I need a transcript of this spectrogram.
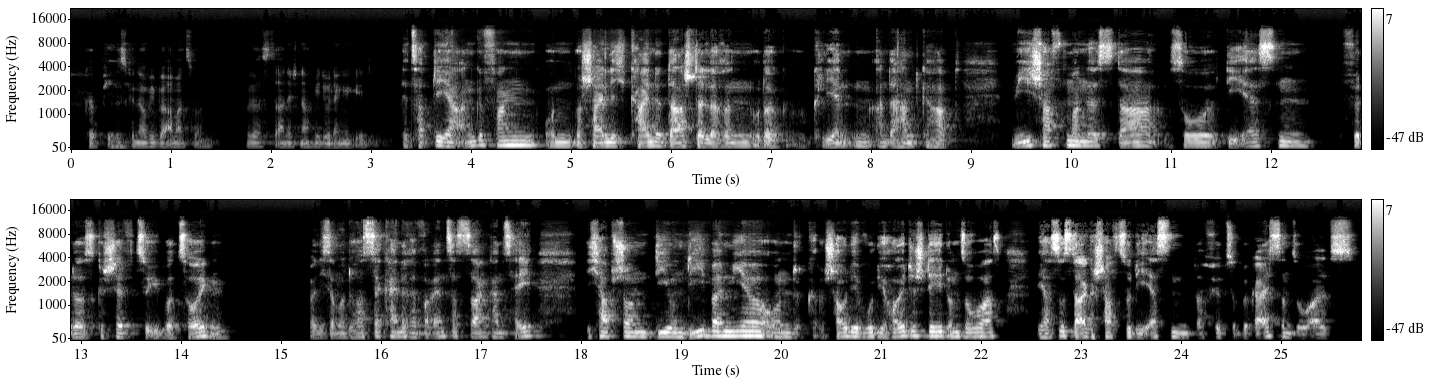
Das Kapiert. ist genau wie bei Amazon, dass es da nicht nach Videolänge geht. Jetzt habt ihr ja angefangen und wahrscheinlich keine Darstellerin oder Klienten an der Hand gehabt. Wie schafft man es da, so die ersten für das Geschäft zu überzeugen? Weil ich sag mal, du hast ja keine Referenz, dass du sagen kannst, hey, ich habe schon die und die bei mir und schau dir, wo die heute steht und sowas. Wie hast du es da geschafft, so die ersten dafür zu begeistern, so als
